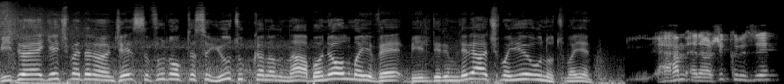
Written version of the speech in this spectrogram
Videoya geçmeden önce Sıfır Noktası YouTube kanalına abone olmayı ve bildirimleri açmayı unutmayın. hem enerji krizi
